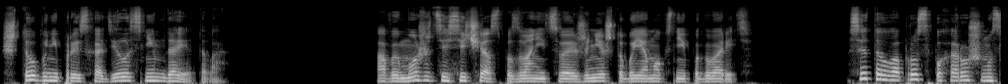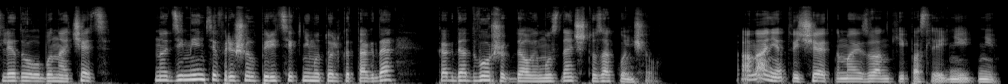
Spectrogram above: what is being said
Что бы ни происходило с ним до этого. «А вы можете сейчас позвонить своей жене, чтобы я мог с ней поговорить?» С этого вопроса по-хорошему следовало бы начать, но Дементьев решил перейти к нему только тогда, когда дворжик дал ему знать, что закончил. «Она не отвечает на мои звонки последние дни»,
